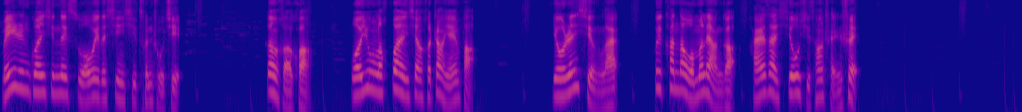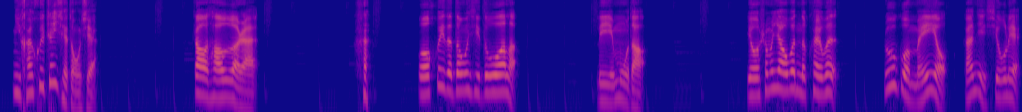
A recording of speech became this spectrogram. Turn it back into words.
没人关心那所谓的信息存储器。更何况，我用了幻象和障眼法，有人醒来会看到我们两个还在休息舱沉睡。你还会这些东西？赵涛愕然。哼，我会的东西多了。李牧道：“有什么要问的，快问。如果没有，赶紧修炼。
